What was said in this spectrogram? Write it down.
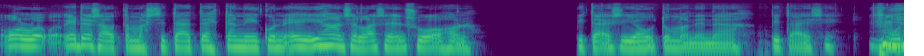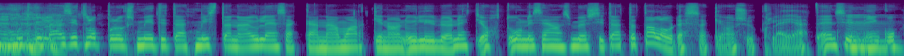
ollut edesauttamassa sitä, että ehkä niin kuin ei ihan sellaiseen suohon pitäisi joutumaan enää pitäisi mutta mut kyllähän sitten loppujen lopuksi mietitään, että mistä nämä yleensäkään nämä markkinan ylilyönnit johtuu, niin sehän on myös sitä, että taloudessakin on syklejä. Että ensin mm. niin kuin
